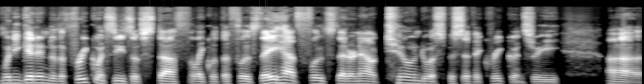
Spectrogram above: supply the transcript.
when you get into the frequencies of stuff like with the flutes, they have flutes that are now tuned to a specific frequency. Uh,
